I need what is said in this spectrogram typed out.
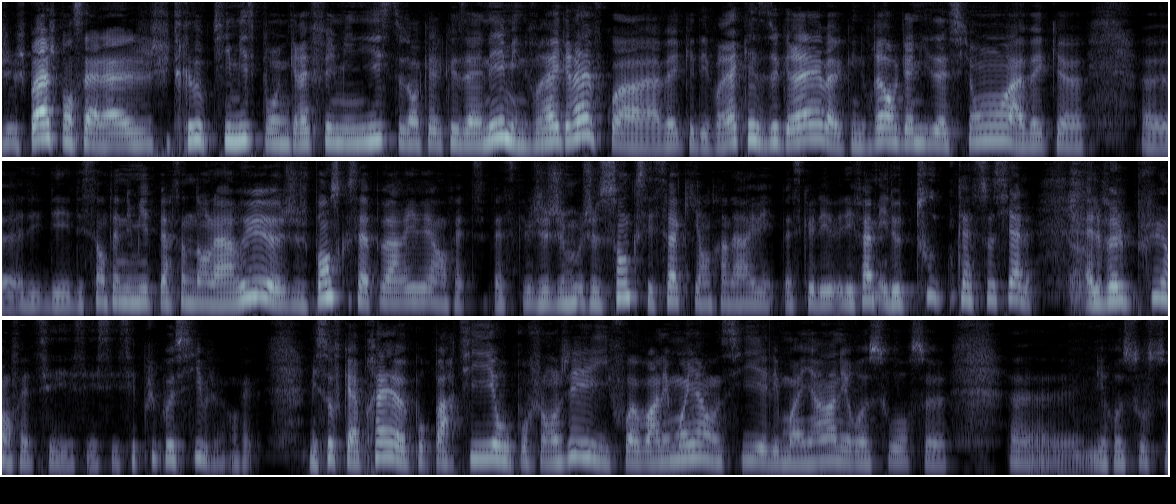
je, sais pas, je à la, je suis très optimiste pour une grève féministe dans quelques années, mais une vraie grève, quoi, avec des vraies caisses de grève, avec une vraie organisation, avec euh, euh des, centaines de milliers de personnes dans la rue. Je pense que ça peut arriver, en fait, parce que je, sens que c'est ça qui est en train d'arriver, parce que les, femmes, et de toute classe sociale, elles veulent plus, en fait, c'est plus possible, en fait. Mais sauf qu'après, euh, pour partir ou pour changer, il faut avoir les moyens aussi, les moyens, les ressources, euh, les ressources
